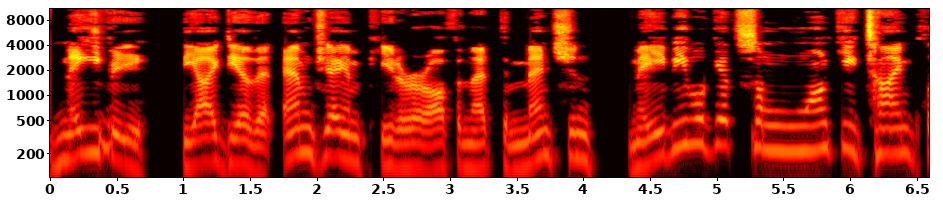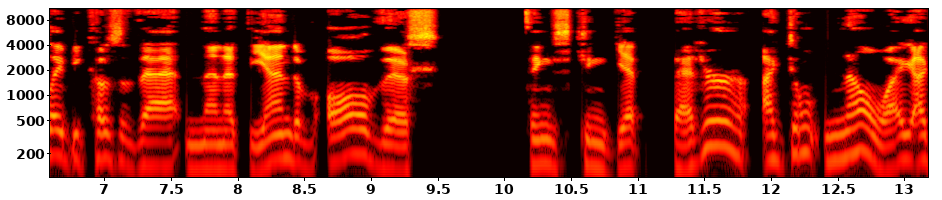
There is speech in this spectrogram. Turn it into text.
maybe the idea that MJ and Peter are off in that dimension, maybe we'll get some wonky time play because of that. And then at the end of all this, things can get better? I don't know. I, I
